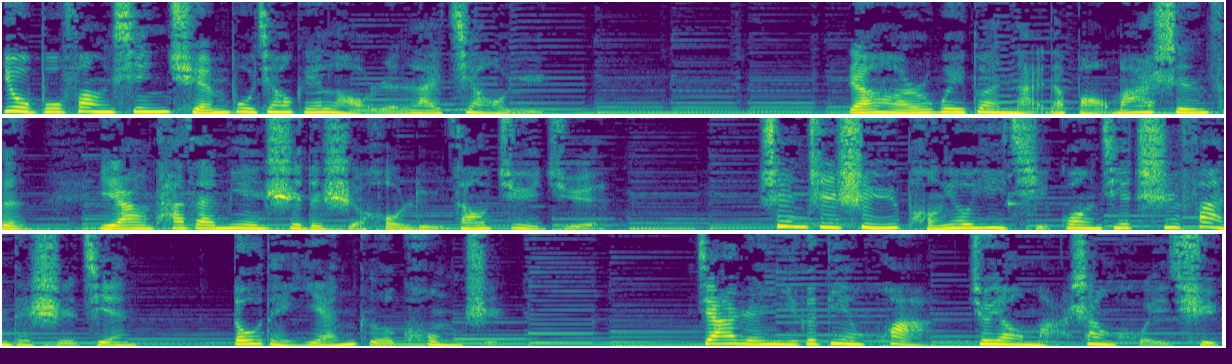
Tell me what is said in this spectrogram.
又不放心全部交给老人来教育。然而，未断奶的宝妈身份也让她在面试的时候屡遭拒绝，甚至是与朋友一起逛街吃饭的时间，都得严格控制。家人一个电话就要马上回去，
